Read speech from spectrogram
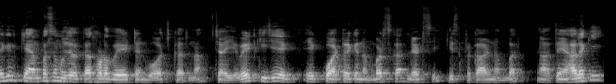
लेकिन कैंपस से मुझे लगता है थोड़ा वेट एंड वॉच करना चाहिए। वेट कीजिए एक, एक क्वार्टर के नंबर्स का लेट सी किस प्रकार नंबर आते हैं। हालाँकि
